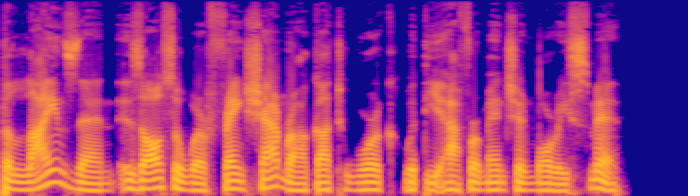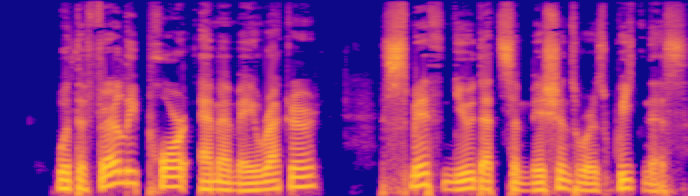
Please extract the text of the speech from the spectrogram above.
The Lions Den is also where Frank Shamrock got to work with the aforementioned Maurice Smith. With a fairly poor MMA record, Smith knew that submissions were his weakness,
